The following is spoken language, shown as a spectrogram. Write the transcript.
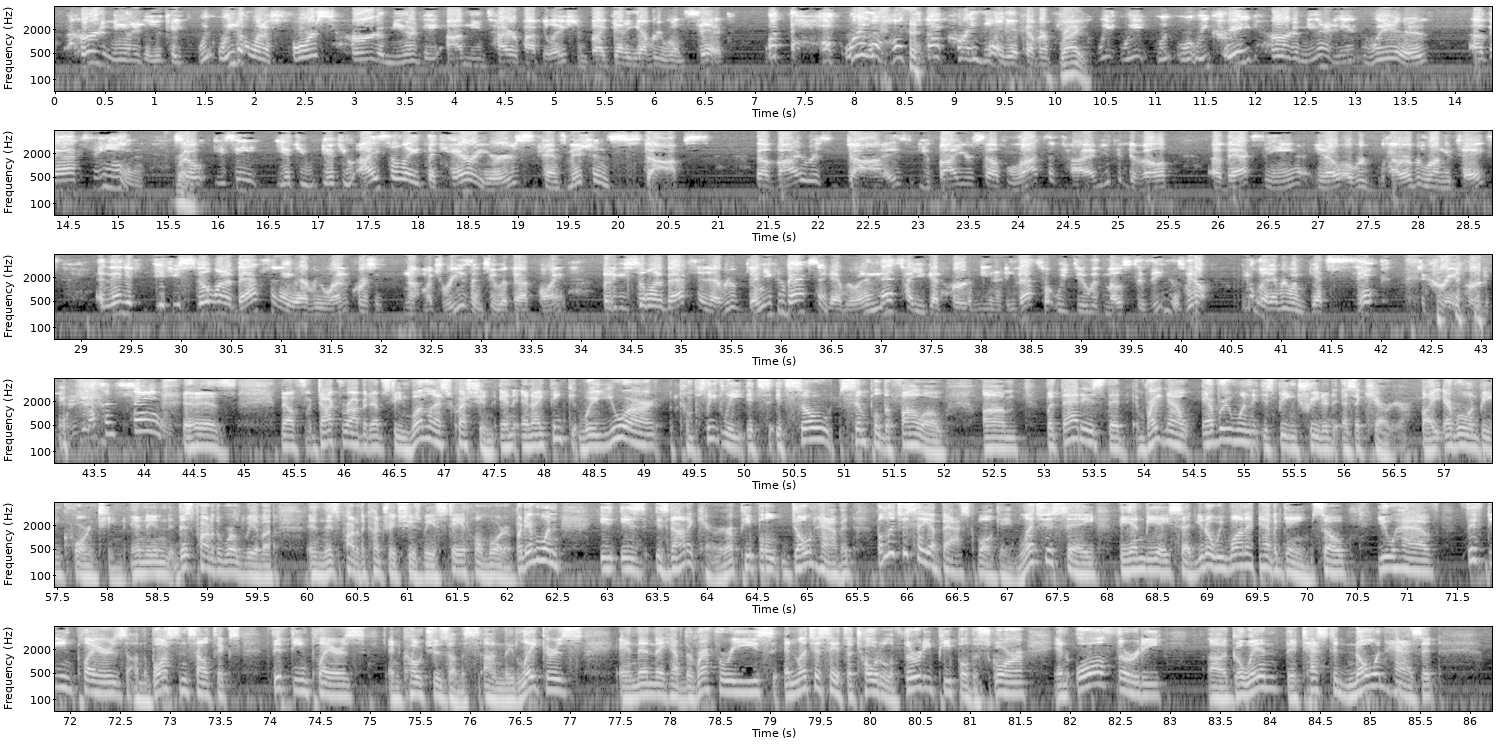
Herd immunity, okay, we, we don't want to force herd immunity on the entire population by getting everyone sick. What the heck? Where the heck did that crazy idea come from? Right. We, we, we, we create herd immunity with a vaccine. So you see, if you if you isolate the carriers, transmission stops, the virus dies. You buy yourself lots of time. You can develop a vaccine, you know, over however long it takes. And then if, if you still want to vaccinate everyone, of course, there's not much reason to at that point, but if you still want to vaccinate everyone, then you can vaccinate everyone. And that's how you get herd immunity. That's what we do with most diseases. We don't we don't let everyone get sick to create herd immunity. That's insane. It is. Now, Dr. Robert Epstein, one last question, and and I think where you are completely, it's it's so simple to follow, um, but that is that right now everyone is being treated as a carrier by everyone being quarantined, and in this part of the world we have a, in this part of the country, excuse me, a stay-at-home order, but everyone is is, is not a carrier. People don't have it, but let's just say a basketball game. Let's just say the NBA said, you know, we want to have a game, so you have 15 players on the Boston Celtics, 15 players and coaches on the on the Lakers, and then they have the referees, and let's just say it's a total of 30 people, the scorer, and all 30 uh, go in, they're tested, no one has it.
